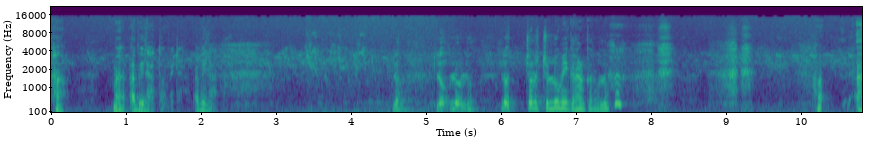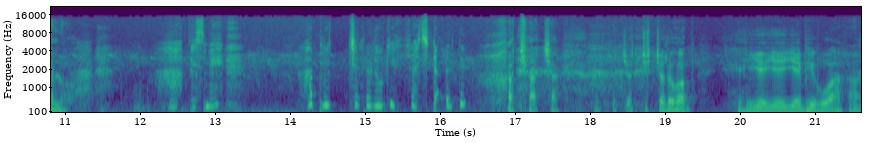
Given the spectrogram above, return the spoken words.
हाँ। मैं अभी लाता हूँ बेटा अभी लाता हूँ। लो लो लो लो लो चलो चुल्लू में ग्रहण करो लो। हाँ आ, लो। आप इसमें अपने चरणों की रस डालते। अच्छा अच्छा। च, च, चलो अब ये ये ये भी हुआ हाँ।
